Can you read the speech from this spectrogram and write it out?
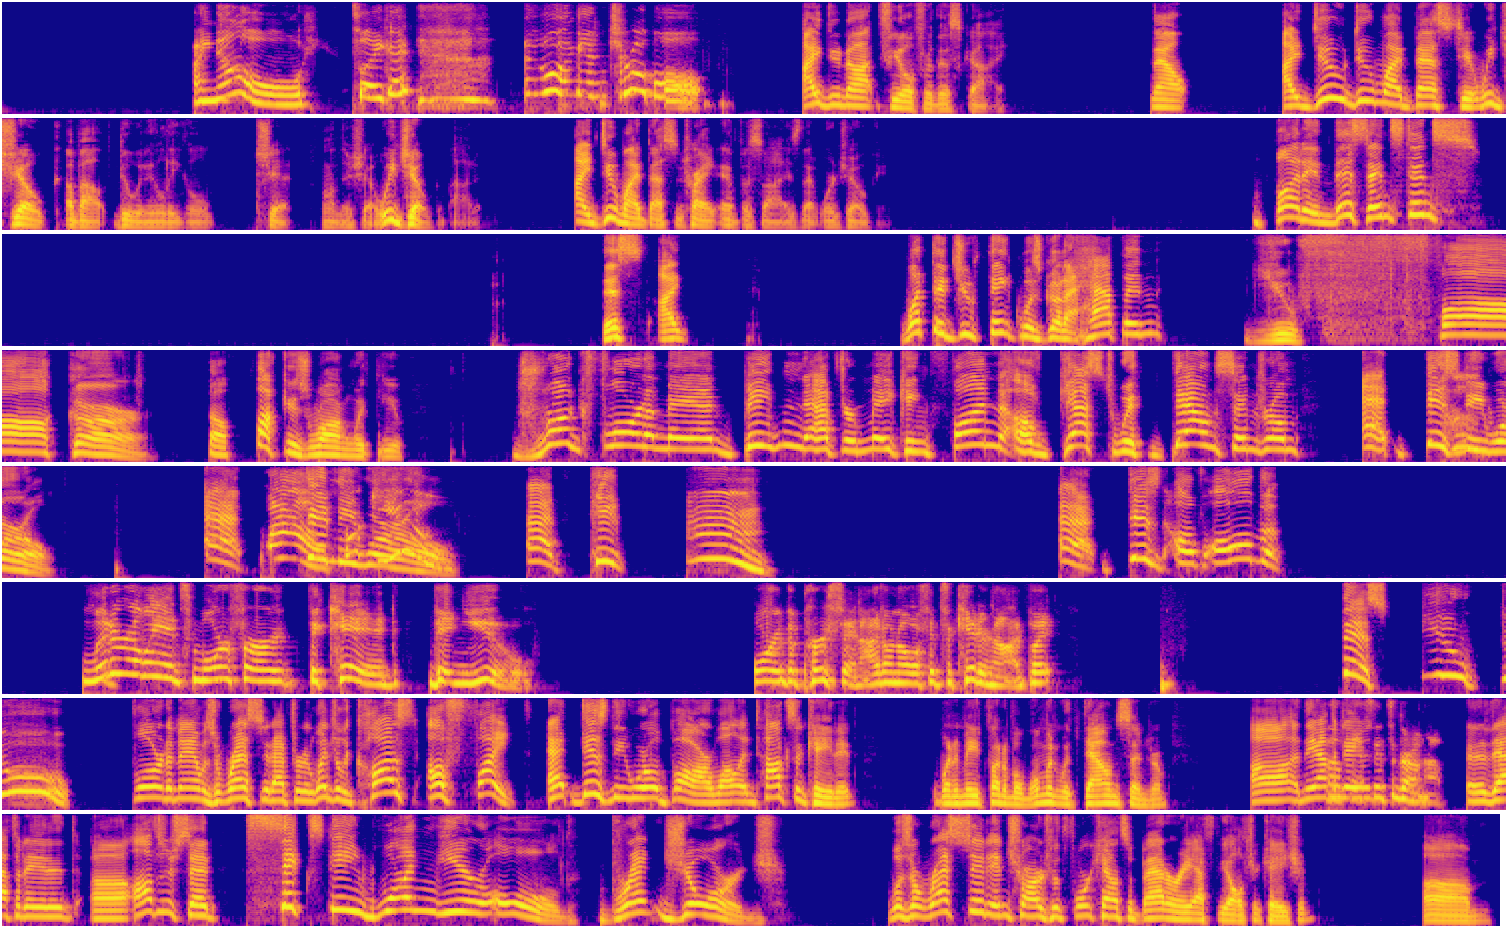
I know. It's like, I, I don't to get in trouble. I do not feel for this guy. Now, I do do my best here. We joke about doing illegal shit on the show. We joke about it. I do my best to try and emphasize that we're joking. But in this instance, this I what did you think was going to happen? You fucker. The fuck is wrong with you? Drunk Florida man beaten after making fun of guest with Down syndrome at Disney World. At Wow. Disney World. At he mm, at Disney of all the Literally, it's more for the kid than you or the person. I don't know if it's a kid or not, but this you do. Florida man was arrested after he allegedly caused a fight at Disney World bar while intoxicated when he made fun of a woman with Down syndrome. Uh, and the okay, affidavit, so it's a grown up. uh, the affidavit uh, officer said 61 year old Brent George was arrested and charged with four counts of battery after the altercation. Um,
